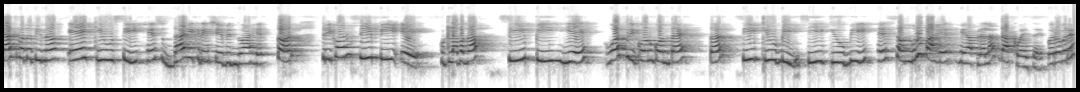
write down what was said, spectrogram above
त्याच पद्धतीनं ए क्यू सी हे सुद्धा एक रेषीय बिंदू आहेत. तर त्रिकोण सी पी ए कुठला बघा? सी पी ए व त्रिकोण कोणता आहे? तर C Q B C Q B हे समरूप आहेत हे आपल्याला दाखवायचं आहे. बरोबर आहे?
